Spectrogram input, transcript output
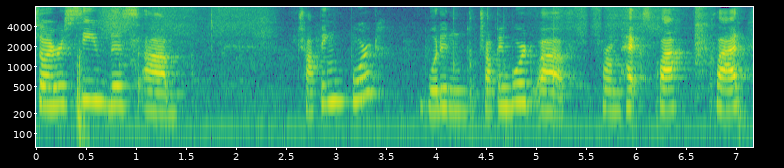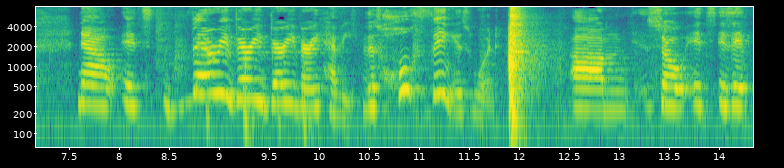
So I received this um, chopping board, wooden chopping board uh, from Hex Clad. Now it's very, very, very, very heavy. This whole thing is wood. Um, so it's is it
